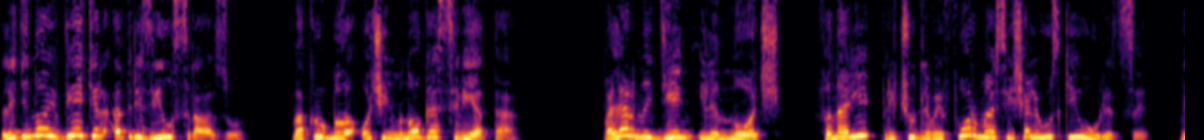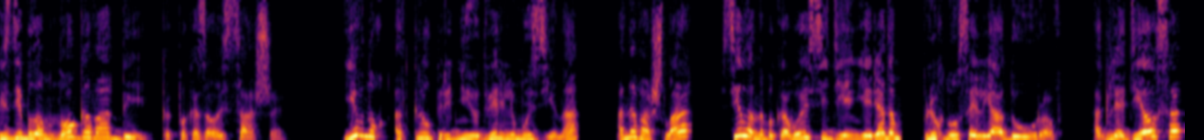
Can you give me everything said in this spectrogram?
ледяной ветер отрезвил сразу. Вокруг было очень много света. Полярный день или ночь. Фонари причудливой формы освещали узкие улицы. Везде было много воды, как показалось Саше. Евнух открыл перед нею дверь лимузина. Она вошла, села на боковое сиденье, рядом плюхнулся Илья Дуров. Огляделся,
